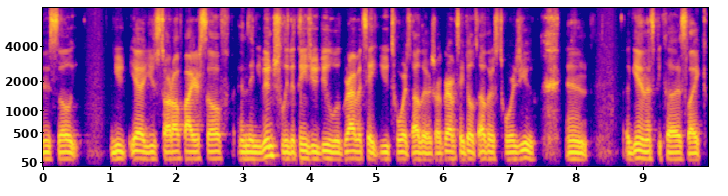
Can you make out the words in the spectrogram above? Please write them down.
And so you yeah, you start off by yourself and then eventually the things you do will gravitate you towards others or gravitate those others towards you. And again, that's because like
